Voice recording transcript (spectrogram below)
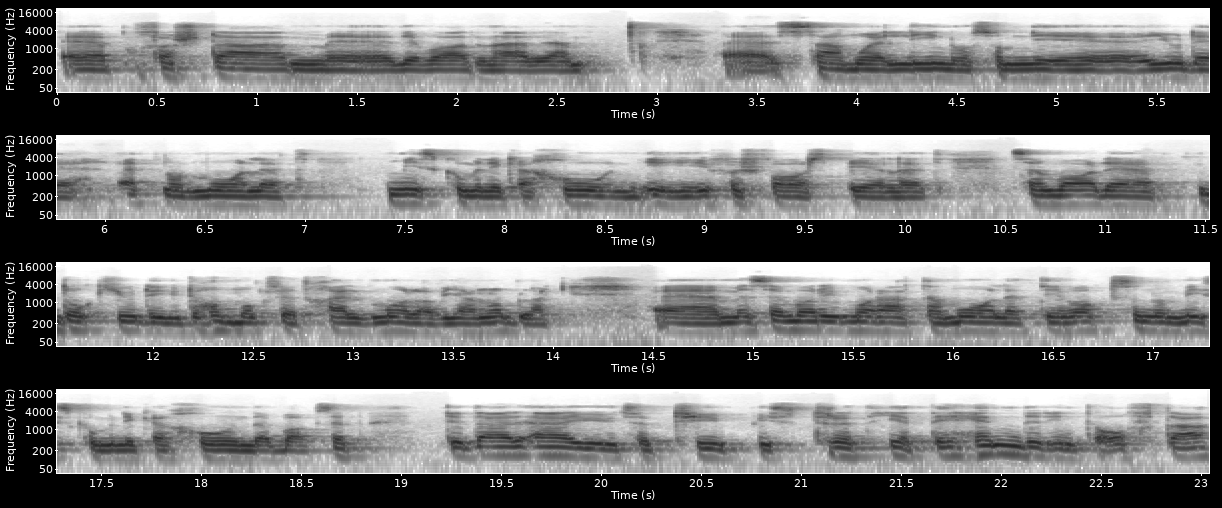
eh, på första, eh, det var den här eh, Samuel Lino som eh, gjorde 1-0 målet misskommunikation i, i försvarsspelet. Sen var det, dock gjorde ju de också ett självmål av Jan Oblak. Eh, men sen var det ju Morata-målet, det var också någon misskommunikation där bak. Så det där är ju så typiskt trötthet. Det händer inte ofta.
